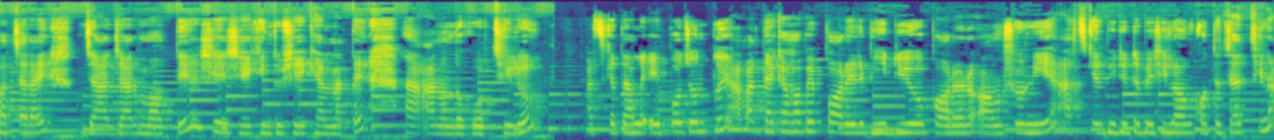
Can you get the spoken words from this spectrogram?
বাচ্চারাই যার যার মতে সে সে কিন্তু সেই খেলনাতে আনন্দ করছিল। আজকে তাহলে এ পর্যন্তই। আবার দেখা হবে পরের ভিডিও, পরের অংশ নিয়ে। আজকের ভিডিওটা বেশি লং করতে চাচ্ছি না।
